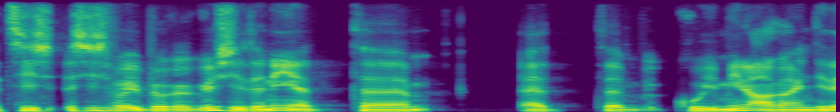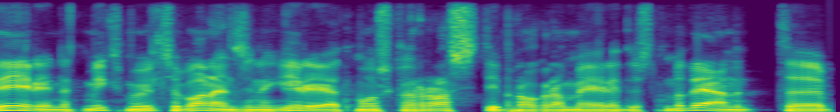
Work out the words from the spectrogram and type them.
et siis, siis võib ju ka küsida nii, et et kui mina kandideerin, et miks ma üldse panen sinna kirja, et ma oskan Rusti programmeerida, sest ma tean, et äh,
